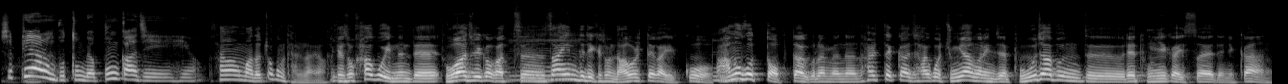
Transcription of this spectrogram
CPR은 보통 몇 분까지 해요? 상황마다 조금 달라요. 계속 하고 있는데 좋아질 것 같은 음. 사인들이 계속 나올 때가 있고 음. 아무것도 없다 그러면은 할 때까지 하고 중요한 건 이제 보호자분들의 동의가 있어야 되니까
